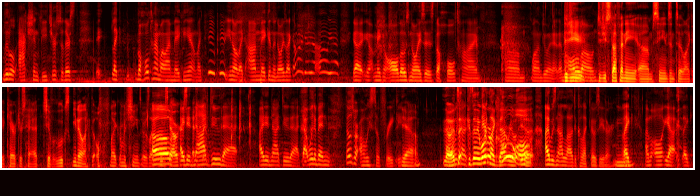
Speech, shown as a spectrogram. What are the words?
little action features. So there's it, like the whole time while I'm making it, I'm like pew pew, you know, like I'm making the noise like oh my god, yeah, oh yeah, yeah, yeah I'm making all those noises the whole time um, while I'm doing it. I'm Did all you alone. did you stuff any um, scenes into like a character's head? You have Luke's, you know, like the old micro machines, where it was like oh, Luke Skywalker's I did head? not do that. I did not do that. That would have been. Those were always so freaky. Yeah. No, it's because they weren't were like that. Real, yeah. I was not allowed to collect those either. Mhm. Like I'm all yeah. Like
